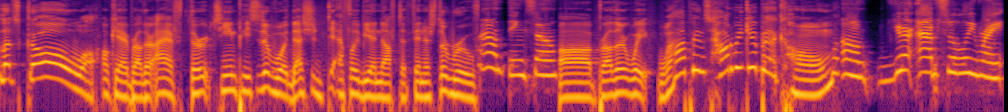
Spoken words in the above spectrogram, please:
Let's go! Okay, brother, I have 13 pieces of wood. That should definitely be enough to finish the roof. I don't think so. Uh, brother, wait, what happens? How do we get back home? Um, you're absolutely right.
